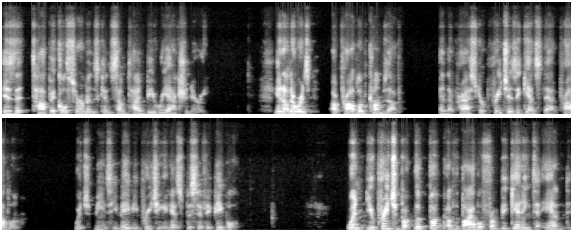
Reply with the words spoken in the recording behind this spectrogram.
is that topical sermons can sometimes be reactionary. In other words, a problem comes up and the pastor preaches against that problem, which means he may be preaching against specific people. When you preach the book of the Bible from beginning to end,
